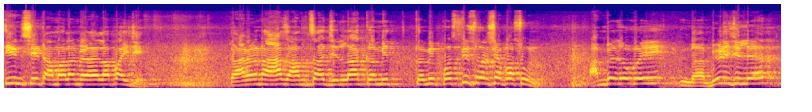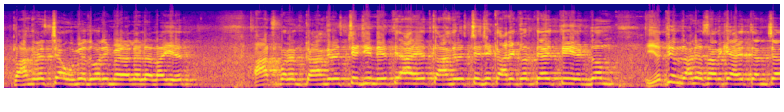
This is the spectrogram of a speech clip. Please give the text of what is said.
तीन सीट आम्हाला मिळायला पाहिजे. कारण आज आमचा जिल्हा कमीत कमी पस्तीस वर्षापासून आंबेजोगाई बीड जिल्ह्यात काँग्रेसच्या उमेदवारी मिळालेल्या नाही आहेत आजपर्यंत काँग्रेसचे जे नेते आहेत काँग्रेसचे जे कार्यकर्ते आहेत ते एकदम यतीम झाल्यासारखे आहेत. त्यांच्या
